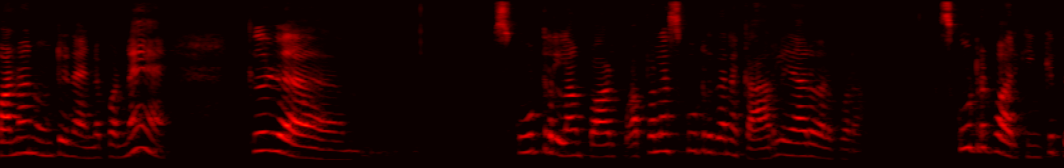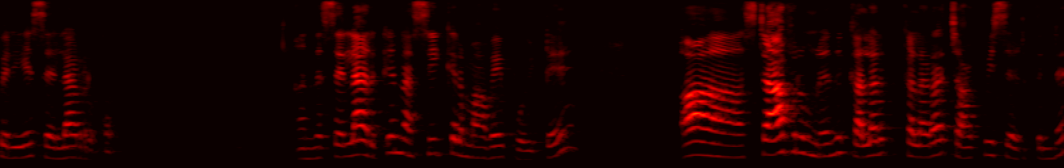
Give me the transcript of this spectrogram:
பண்ணணுன்ட்டு நான் என்ன பண்ணேன்? கீழே ஸ்கூட்டர்லாம் பார்க் அப்போல்லாம் ஸ்கூட்டர் தானே காரில் யார் வர போகிறா ஸ்கூட்டர் பார்க்கிங்க்கு பெரிய செல்லார் இருக்கும். அந்த செல்லாருக்கு நான் சீக்கிரமாகவே போயிட்டு ஸ்டாஃப் ரூம்லேருந்து கலர் கலராக சாக்பீஸ் எடுத்துட்டு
